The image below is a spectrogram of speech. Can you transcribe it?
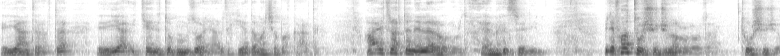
yan tarafta ya kendi topumuzu oynardık ya da maça bakardık. Ha etrafta neler olurdu hemen söyleyeyim. Bir defa turşucular olurdu. Turşucu.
